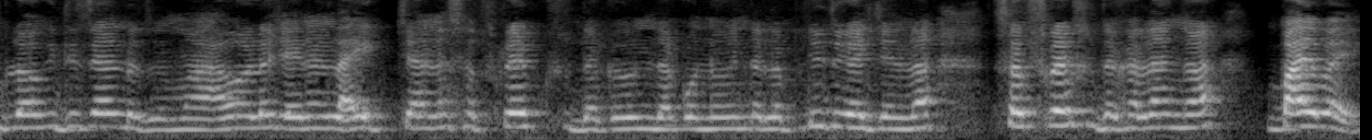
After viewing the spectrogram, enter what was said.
ब्लॉग डिझाईन होतो. मग आवडला चॅनल लाईक चॅनल सबस्क्राईब सुद्धा करून दाखव. नवीन त्याला प्लीज काही चॅनलला सबस्क्राईब सुद्धा करा. बाय बाय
